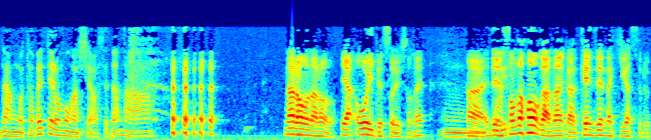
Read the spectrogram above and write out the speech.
団子食べてる方が幸せだな なるほど、なるほど。いや、多いです、そういう人ね。うんはい。で、その方がなんか健全な気がする。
